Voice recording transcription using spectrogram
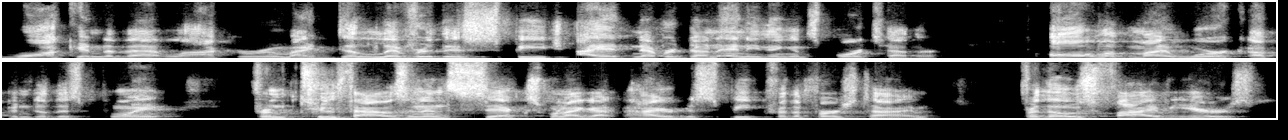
walk into that locker room, I deliver this speech. I had never done anything in sports, Heather. All of my work up until this point, from 2006, when I got hired to speak for the first time, for those five years,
